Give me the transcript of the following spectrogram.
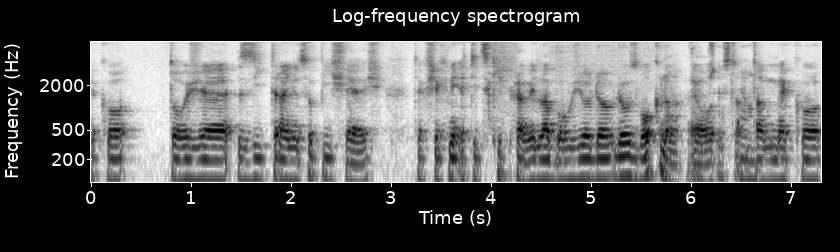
jako to, že zítra něco píšeš, tak všechny etické pravidla bohužel jdou, jdou z okna, jo. přesně, Tam, tam jako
